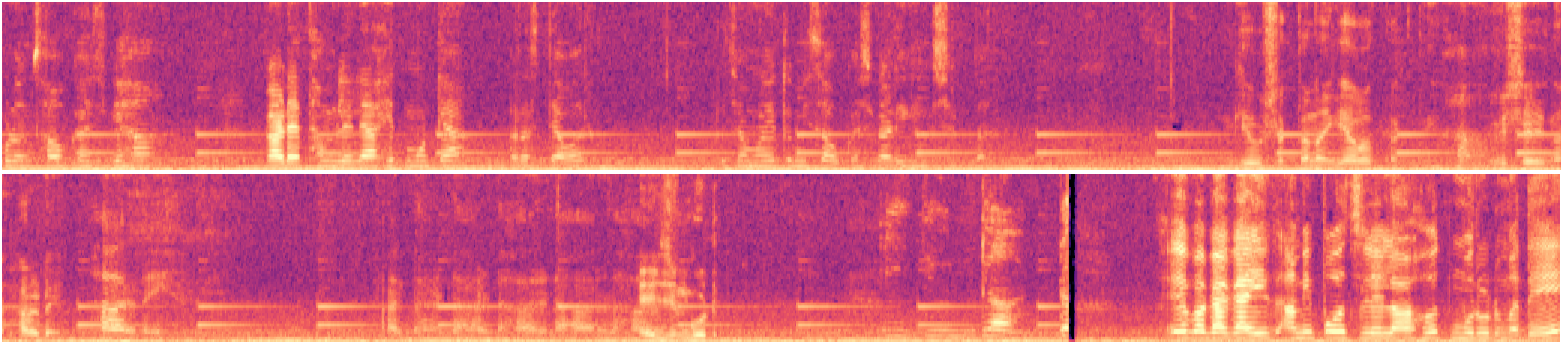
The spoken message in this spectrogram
पुढून सावकाश घ्या. गाड्या थांबलेल्या आहेत मोठ्या रस्त्यावर. त्याच्यामुळे तुम्ही सावकाश गाडी घेऊ शकता. घेऊ शकता नाही घ्यावं हा. लागते विषय हार्ड आहे. हार्ड आहे. Hard hard hard hard hard hard edging good. हे बघा गाईज आम्ही पोहोचलेलो आहोत मुरुडमध्ये.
